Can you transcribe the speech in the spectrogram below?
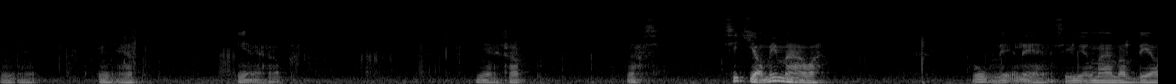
นี่ครับนี่ครับเนี่ยครับเนี่ยครับอะสสีเขียวไม่มาวะโอ้เละเลยฮะสีเหลืองมาดอดเดียว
